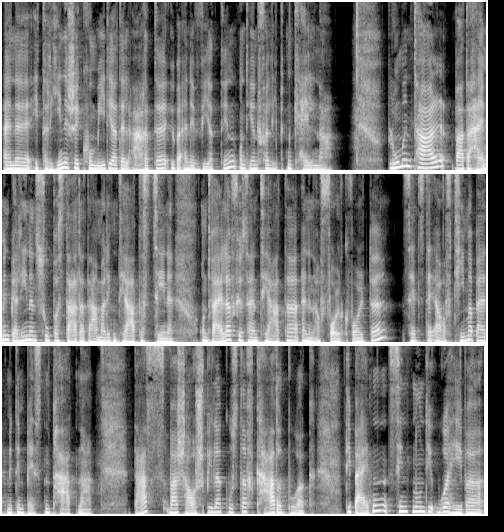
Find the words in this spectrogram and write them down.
eine italienische Commedia dell'arte über eine Wirtin und ihren verliebten Kellner. Blumenthal war daheim in Berlin ein Superstar der damaligen Theaterszene und weil er für sein Theater einen Erfolg wollte, setzte er auf Teamarbeit mit dem besten Partner. Das war Schauspieler Gustav Kadelburg. Die beiden sind nun die Urheber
